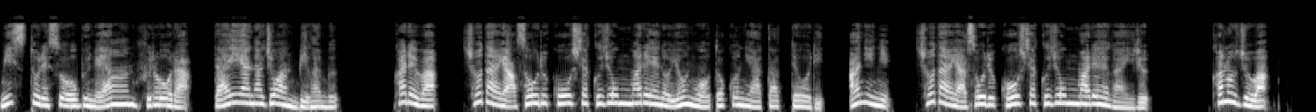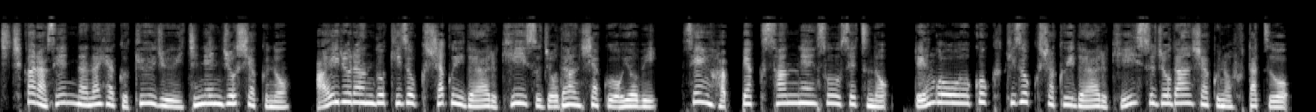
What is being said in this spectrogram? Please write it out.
ミストレス・オブ・ネアーン・フローラ、ダイアナ・ジョアン・ビガム。彼は、初代アソール公爵ジョン・マレーの四男にあたっており、兄に初代アソール公爵ジョン・マレーがいる。彼女は父から1791年女爵のアイルランド貴族爵位であるキース・ジョダン爵及び1803年創設の連合王国貴族爵位であるキース・ジョダン爵の二つを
